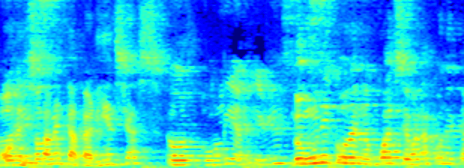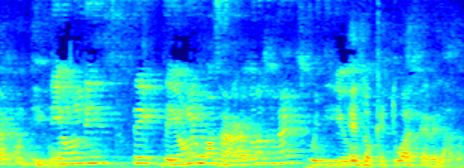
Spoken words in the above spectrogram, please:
o de solamente apariencias, or only appearances, lo único en lo cual se van a conectar the contigo only thing, the only ones that are connect with you es lo que tú has revelado.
